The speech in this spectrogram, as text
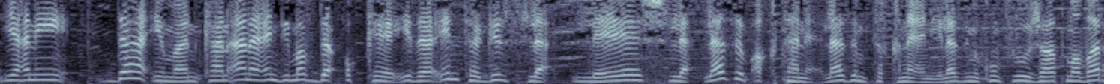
يعني دائما كان أنا عندي مبدأ أوكي إذا أنت قلت لا ليش لا؟ لازم أقتنع لازم تقنعني لازم يكون في وجهات نظر.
